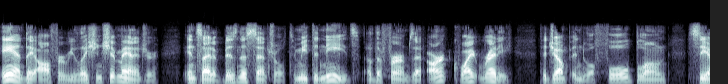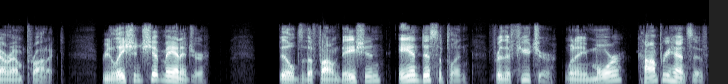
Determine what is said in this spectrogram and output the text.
and they offer Relationship Manager inside of Business Central to meet the needs of the firms that aren't quite ready to jump into a full blown CRM product. Relationship Manager builds the foundation and discipline for the future when a more comprehensive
